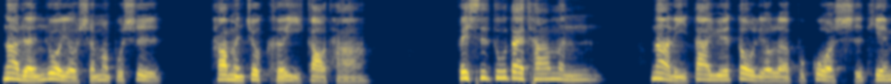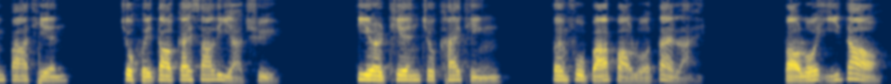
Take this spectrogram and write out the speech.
那人若有什么不是，他们就可以告他。”菲斯都在他们那里大约逗留了不过十天八天，就回到该萨利亚去。第二天就开庭，吩咐把保罗带来。保罗一到，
